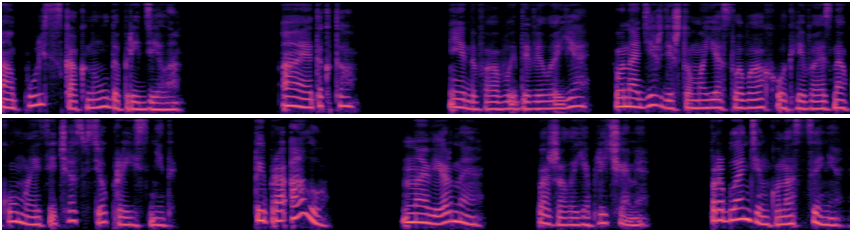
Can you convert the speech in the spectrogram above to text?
а пульс скакнул до предела. «А это кто?» Едва выдавила я, в надежде, что моя словоохотливая знакомая сейчас все прояснит. «Ты про Аллу?» «Наверное», — пожала я плечами. «Про блондинку на сцене».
